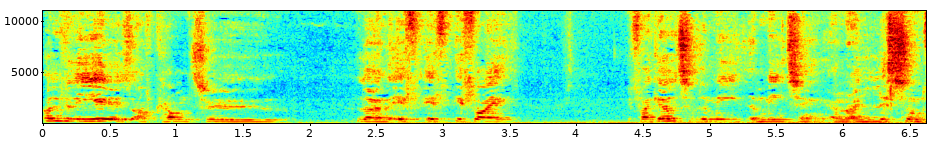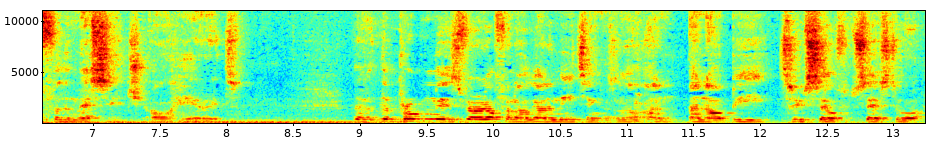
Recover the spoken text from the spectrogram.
Over the years, I've come to learn if, if, if I if I go to the meet, a meeting and I listen for the message, I'll hear it the, the problem is very often I'll go to meetings and I'll, and, I'll be too self-obsessed or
